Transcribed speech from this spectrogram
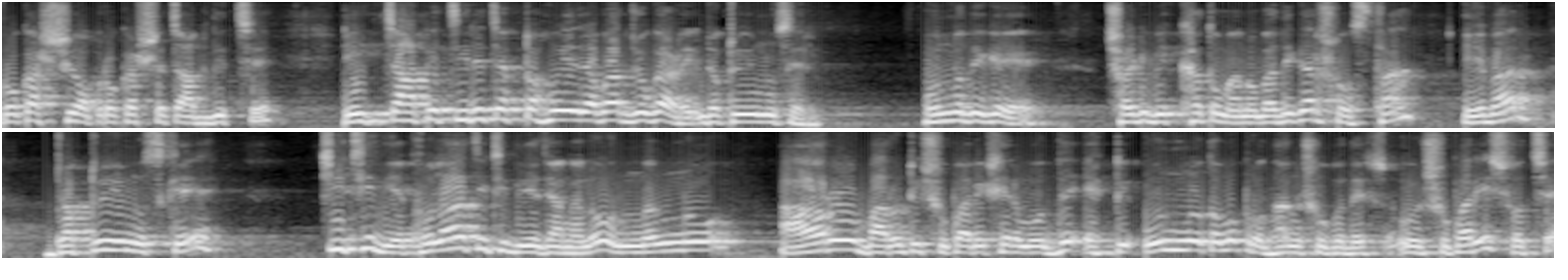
প্রকাশ্যে অপ্রকাশ্যে চাপ দিচ্ছে। এই চাপে চিরে চাপটা হয়ে যাবার জোগাড় ডক্টর ইউনুসের। অন্যদিকে ছয়টি বিখ্যাত মানবাধিকার সংস্থা এবার ডক্টর ইউনুসকে চিঠি দিয়ে, খোলা চিঠি দিয়ে জানালো অন্যান্য আরও বারোটি সুপারিশের মধ্যে একটি অন্যতম প্রধান সুপদেশ, সুপারিশ হচ্ছে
